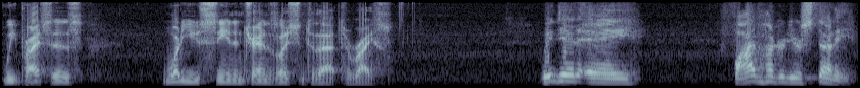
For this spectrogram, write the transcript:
wheat prices what are you seeing in translation to that to rice? We did a 500 year study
